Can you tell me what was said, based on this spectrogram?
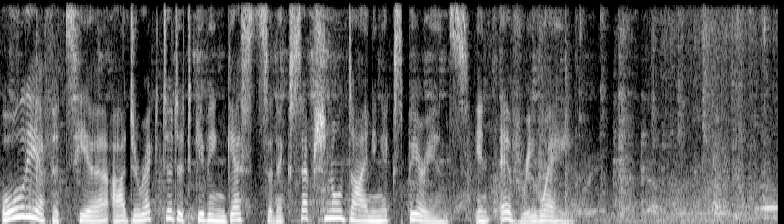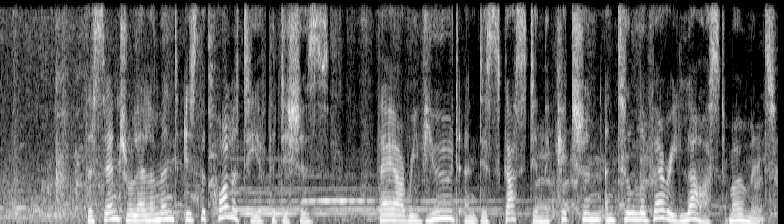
All the efforts here are directed at giving guests an exceptional dining experience in every way. The central element is the quality of the dishes. They are reviewed and discussed in the kitchen until the very last moment.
